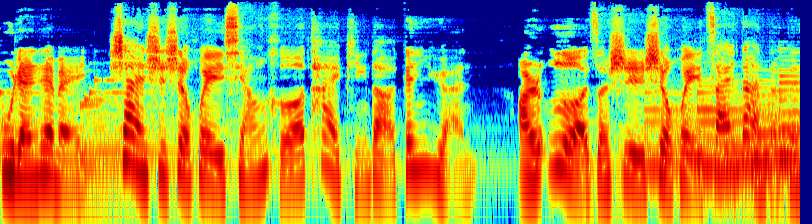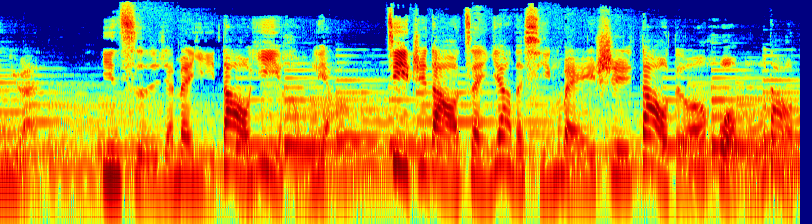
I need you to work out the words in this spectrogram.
古人认为，善是社会祥和太平的根源，而恶则是社会灾难的根。因此，人们以道义衡量。既知道怎样的行为是道德或不道德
